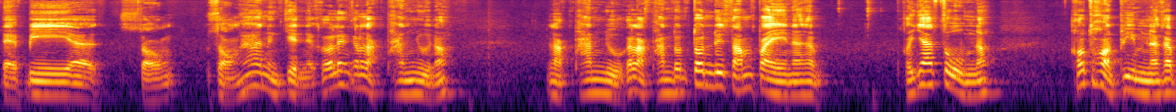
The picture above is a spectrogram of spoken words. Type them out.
แต่ปีสองสองห้าหนึ่งเจ็ดเนี่ยเขาเล่นกันหลักพันอยู่เนาะหลักพันอยู่ก็หลักพันต้นๆด้วยซ้ำไปนะครับเขออนุญาตซูมเนาะเขาถอดพิมพ์นะครับ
